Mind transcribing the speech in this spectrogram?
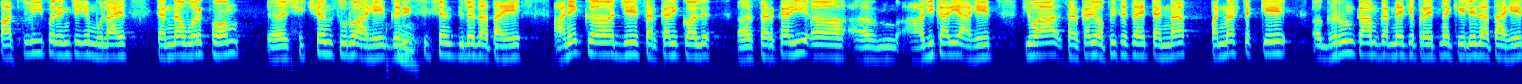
पाचवी पर्यंतचे जे मुलं आहेत त्यांना वर्क फ्रॉम शिक्षण सुरू आहे. घरीच शिक्षण दिलं जात आहे. अनेक जे सरकारी कॉलेज सरकारी अधिकारी आहेत किंवा सरकारी ऑफिसेस आहेत त्यांना पन्नास टक्के घरून काम करण्याचे प्रयत्न केले जात आहेत.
